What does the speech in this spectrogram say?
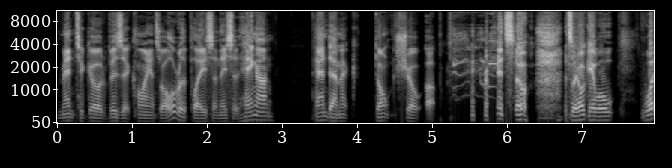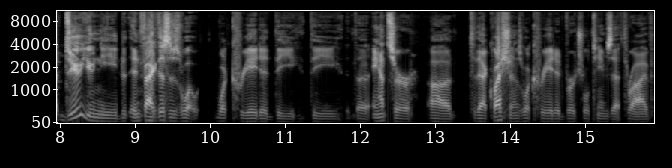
meant to go to visit clients all over the place, and they said, "Hang on, pandemic, don't show up. and so it's like, okay, well, what do you need? In fact, this is what what created the the the answer uh, to that question is what created virtual teams that thrive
